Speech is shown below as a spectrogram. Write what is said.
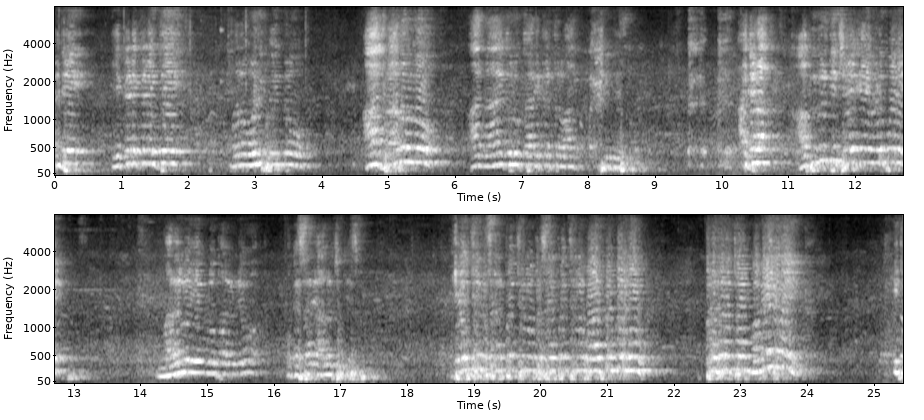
అంటే ఎక్కడెక్కడైతే మనం ఓడిపోయిందో ఆ గ్రామంలో ఆ నాయకులు కార్యకర్తలు అక్కడ మనలో ఏం లోపాలు ఉన్నాయో ఒకసారి ఆలోచన చేసుకోండి గెలిచిన సర్పంచులు ఉప సర్పంచులు వార్డు మెంబర్లు ప్రజలతో మమేకమై ఇది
